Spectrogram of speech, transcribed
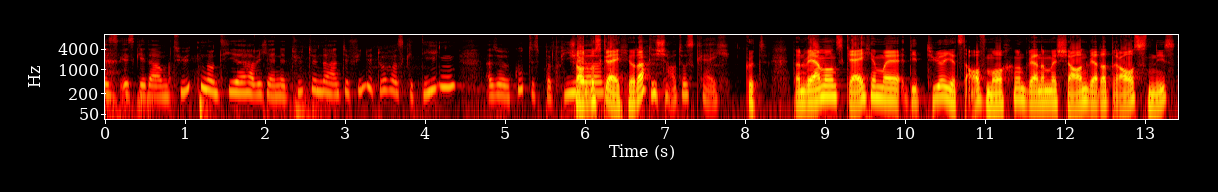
es, es geht auch um Tüten und hier habe ich eine Tüte in der Hand, die finde ich durchaus gediegen, also gutes Papier. Schaut was gleich, oder? Die schaut was gleich. Gut, dann werden wir uns gleich einmal die Tür jetzt aufmachen und werden einmal schauen, wer da draußen ist.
